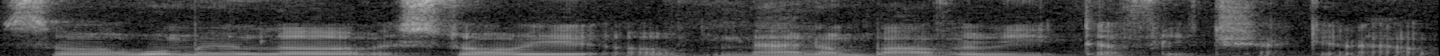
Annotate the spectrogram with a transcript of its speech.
So, A Woman in Love, a story of Madame Bovary. Definitely check it out.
